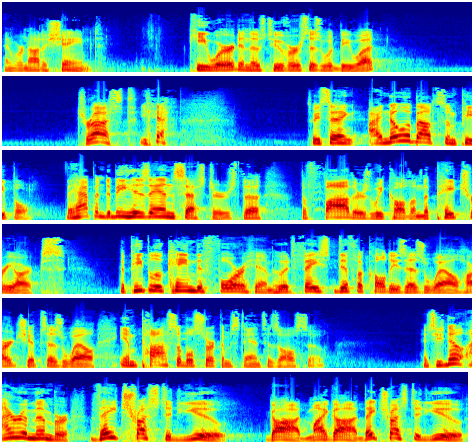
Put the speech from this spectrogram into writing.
and were not ashamed. Key word in those two verses would be what? Trust. Yeah. So he's saying, I know about some people. They happen to be his ancestors, the, the fathers, we call them, the patriarchs. The people who came before him, who had faced difficulties as well, hardships as well, impossible circumstances also. And she, said, no, I remember they trusted you, God, my God. They trusted you,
